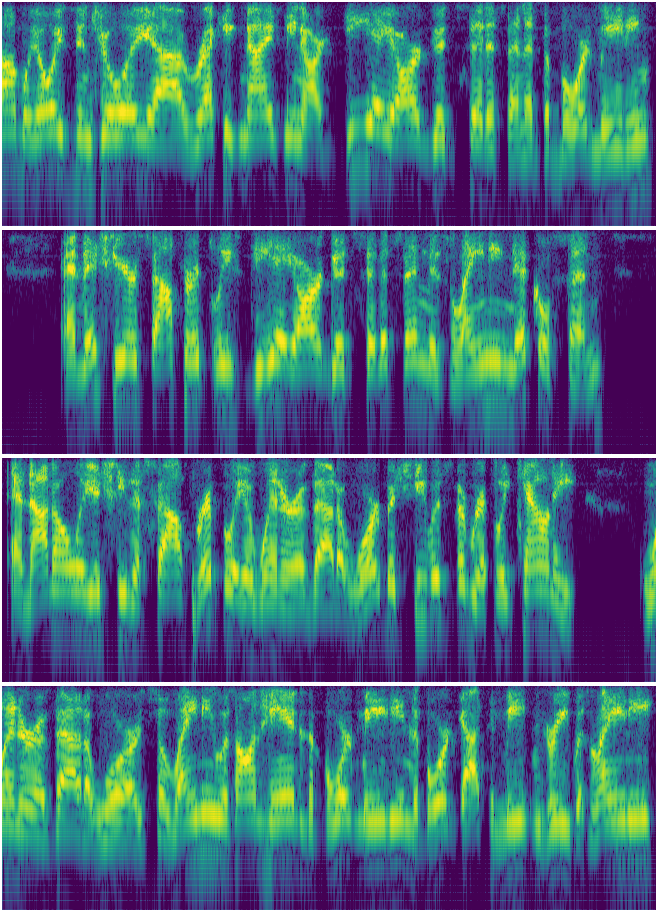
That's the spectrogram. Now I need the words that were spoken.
Tom, we always enjoy uh, recognizing our DAR Good Citizen at the board meeting. And this year, South Ripley's DAR Good Citizen is Lainey Nicholson. And not only is she the South Ripley winner of that award, but she was the Ripley County winner of that award. So Lainey was on hand at the board meeting. The board got to meet and greet with Lainey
